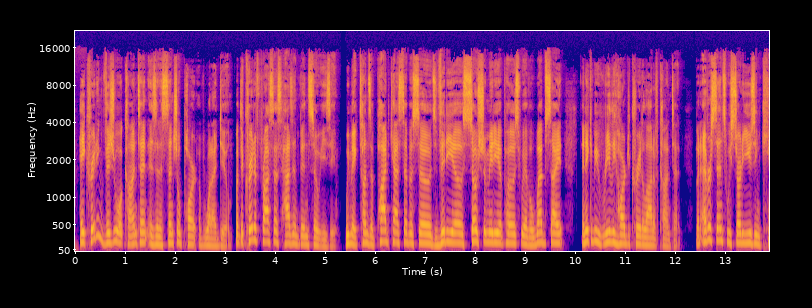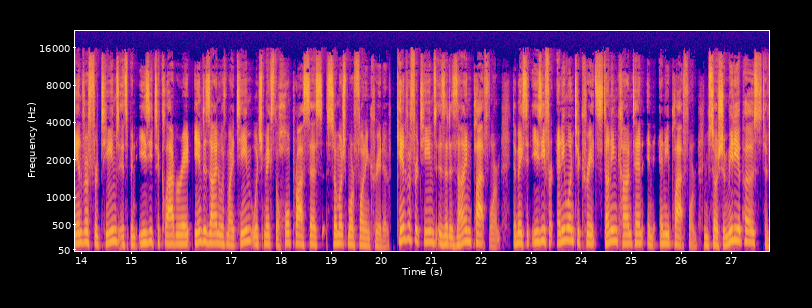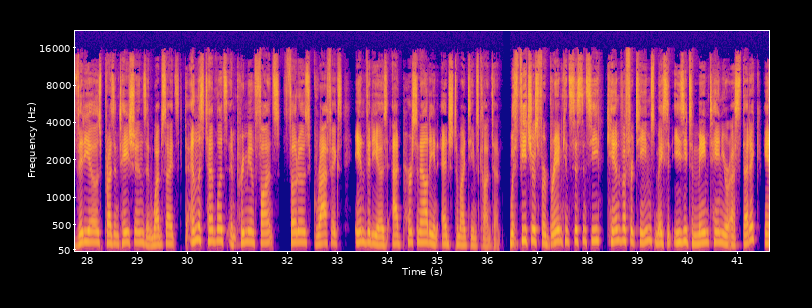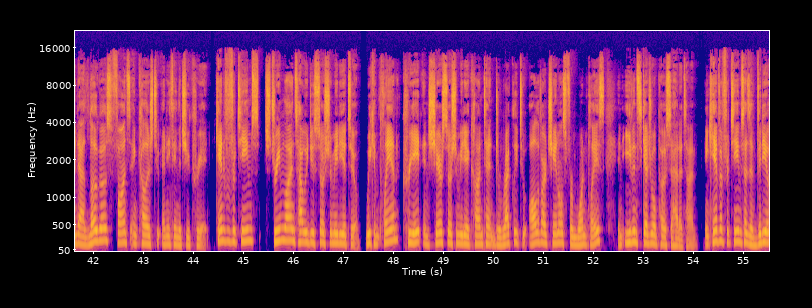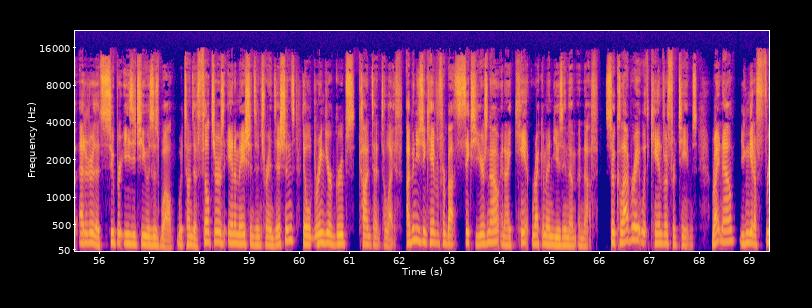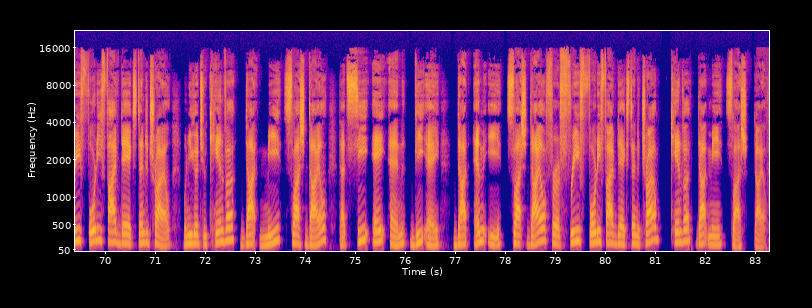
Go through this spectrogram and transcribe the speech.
Hey, creating visual content is an essential part of what I do, but the creative process hasn't been so easy. We make tons of podcast episodes, videos, social media posts, we have a website, and it can be really hard to create a lot of content. But ever since we started using Canva for Teams, it's been easy to collaborate and design with my team, which makes the whole process so much more fun and creative. Canva for Teams is a design platform that makes it easy for anyone to create stunning content in any platform, from social media posts to videos, presentations, and websites. The endless templates and premium fonts, photos, graphics, and videos add personality and edge to my team's content. With features for brand consistency, Canva for Teams makes it easy to maintain your aesthetic and add logos, fonts, and colors to anything that you create. Canva for Teams streamlines how we do social media too. We can plan, create, and share social media content directly to all of our channels from one place and even schedule posts ahead of time. And Canva for Teams has a video editor that's super easy to use as well, with tons of filters, animations, and transitions that will bring your group's content to life. I've been using Canva for about six years now, and I can't recommend using them enough. So collaborate with Canva for Teams. Right now, you can get a free 45-day extended trial when you go to canva.me slash dial. That's C-A-N-V-A dot M-E slash dial for a free 45-day extended trial. Canva.me slash dial.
